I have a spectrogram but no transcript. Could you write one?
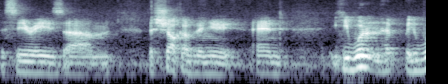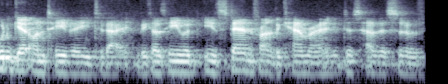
the series um, The Shock of the New, and he wouldn't have, he wouldn't get on TV today because he would he'd stand in front of the camera and he'd just have this sort of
